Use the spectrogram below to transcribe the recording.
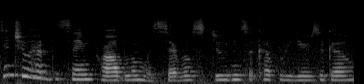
Didn't you have the same problem with several students a couple of years ago?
